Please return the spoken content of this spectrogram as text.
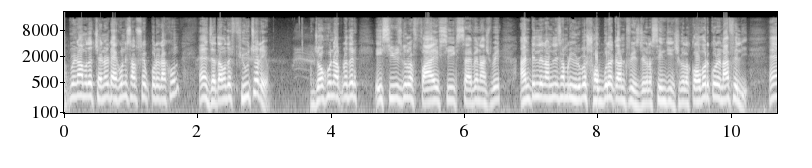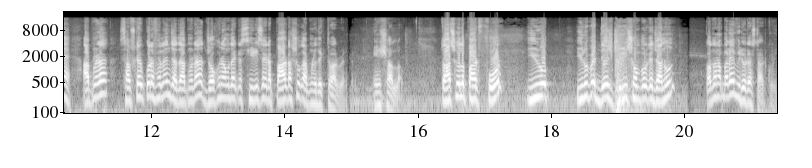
আপনারা আমাদের চ্যানেলটা এখনই সাবস্ক্রাইব করে রাখুন হ্যাঁ যাতে আমাদের ফিউচারে যখন আপনাদের এই সিরিজগুলো ফাইভ সিক্স সেভেন আসবে আনটিল আনলিস আমরা ইউরোপের সবগুলো কান্ট্রিজ যেগুলো সেঞ্জিন সেগুলো কভার করে না ফেলি হ্যাঁ আপনারা সাবস্ক্রাইব করে ফেলেন যাতে আপনারা যখন আমাদের একটা সিরিজের একটা পার্ট আসুক, আপনারা দেখতে পারবেন ইনশাল্লাহ তো আজকে হলো পার্ট ফোর ইউরোপ, ইউরোপের দেশ গ্রিস সম্পর্কে জানুন। কথা না পারে ভিডিওটা স্টার্ট করি।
